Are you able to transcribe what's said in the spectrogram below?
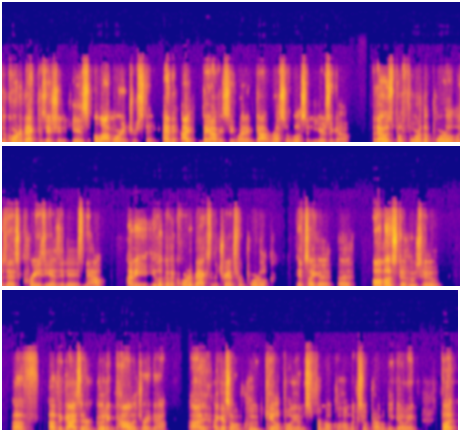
the quarterback position is a lot more interesting. And I they obviously went and got Russell Wilson years ago, but that was before the portal was as crazy as it is now. I mean, you look at the quarterbacks in the transfer portal, it's like a, a almost a who's who of of the guys that are good in college right now. Uh, I guess I'll include Caleb Williams from Oklahoma because he'll probably go in. But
